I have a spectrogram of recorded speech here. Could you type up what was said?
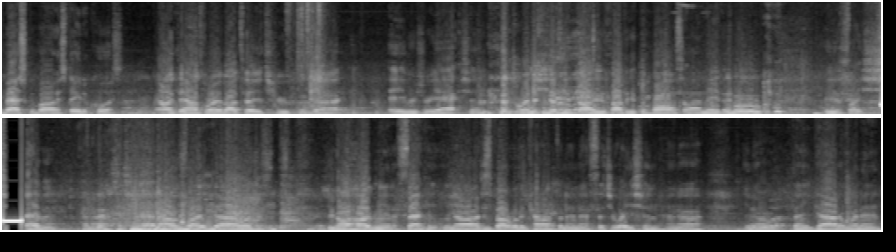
basketball and stay the course. The only thing I was worried about, to tell you the truth, was uh, Avery's reaction when because he thought he was about to get the ball, so I made the move. He was like, "Shit, Evan," and I, and I was like, uh, "Well, just you're gonna hug me in a second, you know. I just felt really confident in that situation, and uh, you know, thank God it went in.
